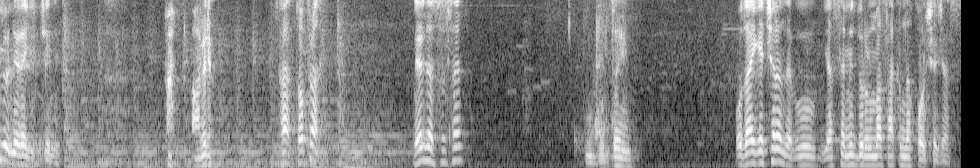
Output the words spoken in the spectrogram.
bilmiyor nereye gittiğini. Hah amirim. Ha Toprak. Neredesin sen? Buradayım. Odaya geçelim de bu Yasemin durulması hakkında konuşacağız.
